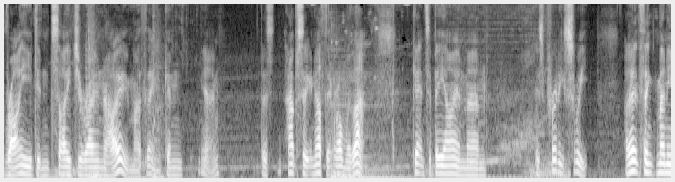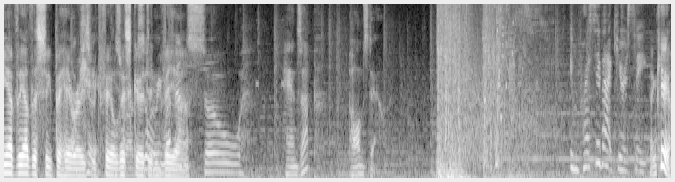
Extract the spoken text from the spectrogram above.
ride inside your own home, I think, and you know, there's absolutely nothing wrong with that. Getting to be Iron Man is pretty sweet. I don't think many of the other superheroes Okay, would feel this good in auxiliary VR. weapons, so, hands up, palms down. Impressive accuracy. Thank you.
